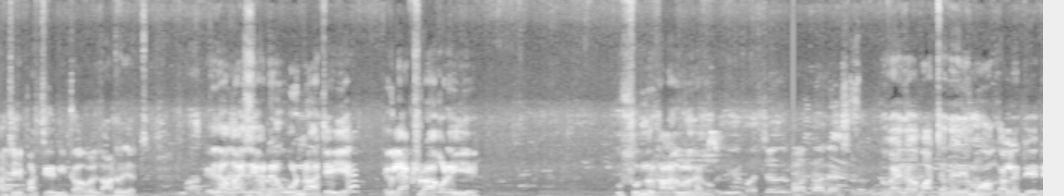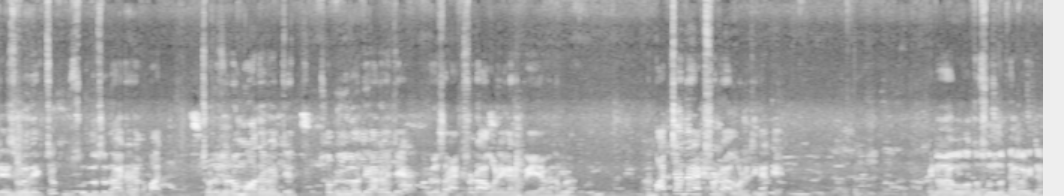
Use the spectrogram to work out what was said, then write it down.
আচ্ছা এই পাশ থেকে নিতে হবে, গাঢ় হয়ে যাচ্ছে। এই দেখো গাছ এখানে ওড়না আছে ইয়ে। এগুলো একশো টাকা করে ইয়ে। খুব সুন্দর কালারগুলো, দেখো। তো গাই দেখো, বাচ্চাদের যে মহাকালের যে ড্রেসগুলো দেখছ, খুব সুন্দর সুন্দর আইটেম দেখো ছোটো ছোটো মহাদেবের যে ছবিগুলো দেওয়া রয়েছে, এগুলো সব একশো টাকা করে এখানে পেয়ে যাবে তোমরা। বাচ্চাদের একশো টাকা করে, ঠিক আছে? এটা দেখো, কত সুন্দর দেখো এটা।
